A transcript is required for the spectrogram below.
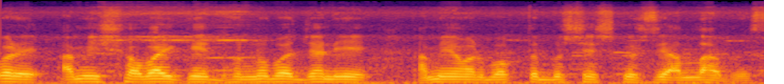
করে আমি সবাইকে ধন্যবাদ জানিয়ে আমি আমার বক্তব্য শেষ করছি। আল্লাহ হাফেজ।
